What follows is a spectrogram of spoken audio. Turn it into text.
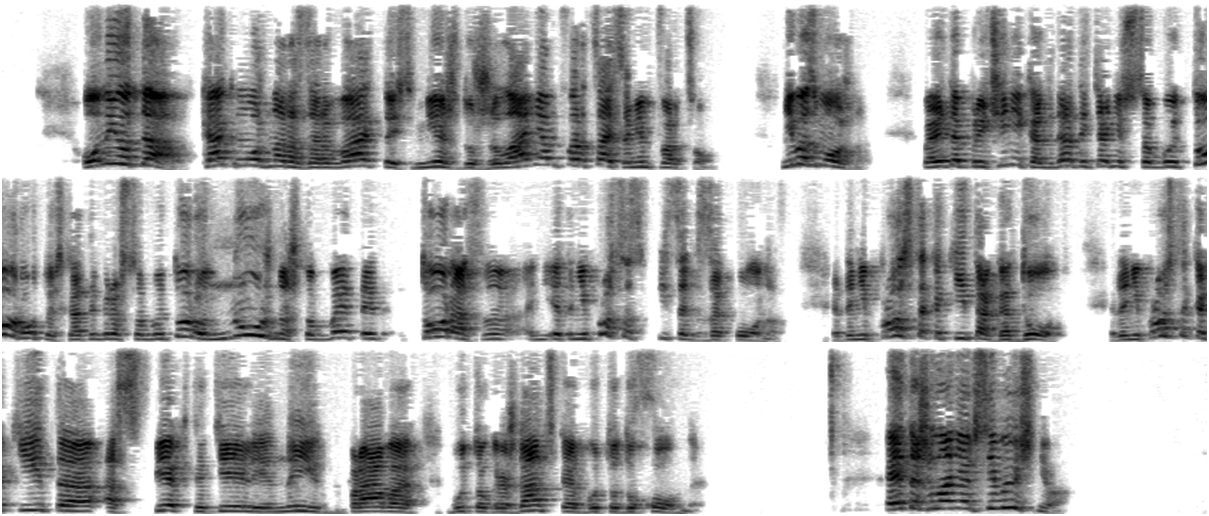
Он ее дал. Как можно разорвать, то есть между желанием Творца и самим Творцом? Невозможно. По этой причине, когда ты тянешь с собой Тору, то есть когда ты берешь с собой Тору, нужно, чтобы это, Тора, это не просто список законов, это не просто какие-то годот, это не просто какие-то аспекты те или иные права, будь то гражданское, будь то духовное. Это желание Всевышнего.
